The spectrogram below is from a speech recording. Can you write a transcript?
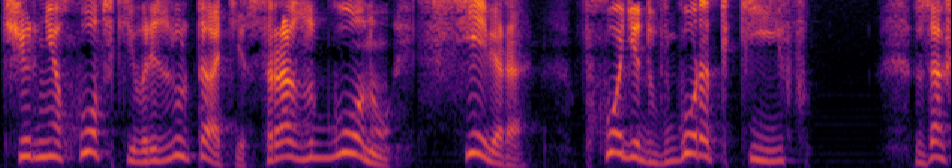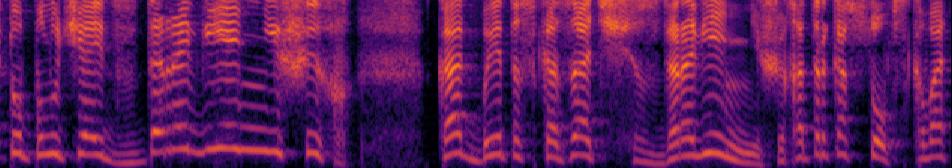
Черняховский в результате с разгону с севера входит в город Киев, за что получает здоровеннейших как бы это сказать, здоровеннейших от Рокоссовского,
